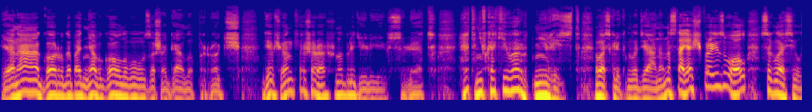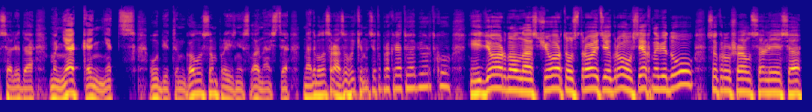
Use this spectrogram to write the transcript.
И она, гордо подняв голову, зашагала прочь. Девчонки ошарашенно глядели ей вслед. «Это ни в какие ворот не лезет», — воскликнула Диана. «Настоящий произвол». — согласился Алида. «Мне конец!» — убитым голосом произнесла Настя. «Надо было сразу выкинуть эту проклятую обертку. И дернул нас черт устроить игру у всех на виду!» — сокрушался Леся.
